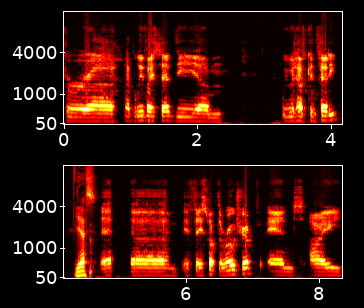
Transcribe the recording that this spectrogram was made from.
for. Uh, I believe I said the um, we would have confetti. Yes. And, uh, if they swept the road trip, and I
